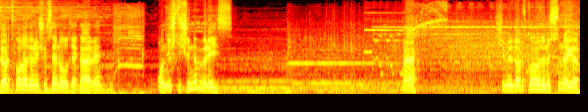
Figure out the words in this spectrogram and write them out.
Dört kola dönüşürse ne olacak abi? Onu hiç düşündün mü reis? Heh. Şimdi dört kola dönüşsün de gör.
